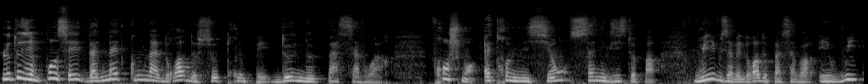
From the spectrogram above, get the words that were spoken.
Le deuxième point, c'est d'admettre qu'on a le droit de se tromper, de ne pas savoir. Franchement, être omniscient, ça n'existe pas. Oui, vous avez le droit de ne pas savoir. Et oui,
